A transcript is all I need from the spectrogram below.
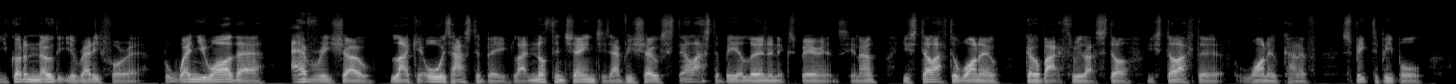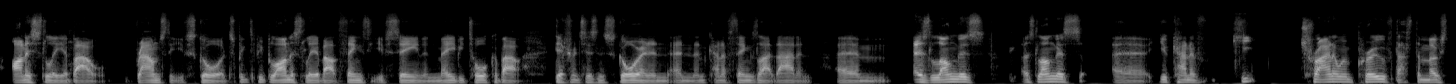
you've got to know that you're ready for it. But when you are there every show like it always has to be like nothing changes. Every show still has to be a learning experience you know? You still have to want to go back through that stuff. You still have to want to kind of speak to people honestly about rounds that you've scored. Speak to people honestly about things that you've seen and maybe talk about differences in scoring and and, and kind of things like that. And um as long as as long as uh you kind of keep trying to improve that's the most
